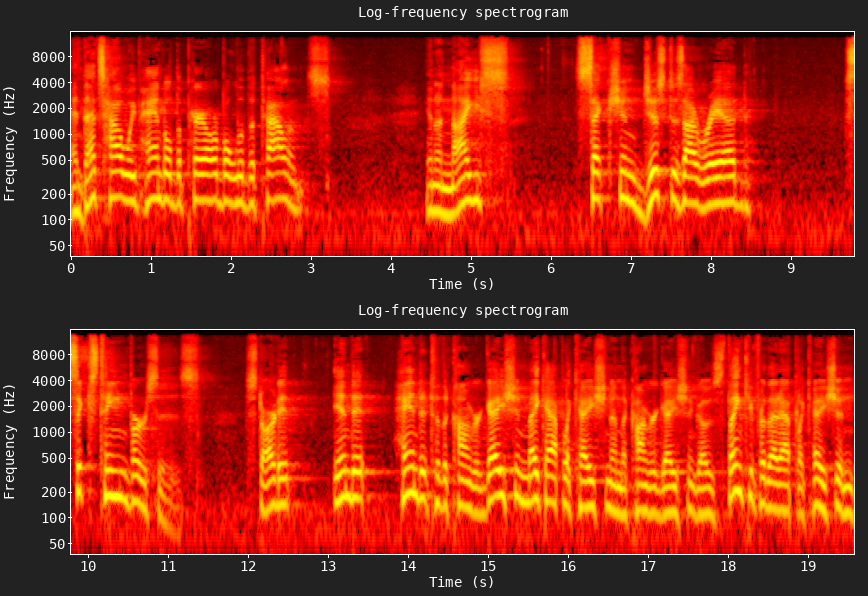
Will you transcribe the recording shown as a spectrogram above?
And that's how we've handled the parable of the talents. In a nice section, just as I read, 16 verses Start it, end it, hand it to the congregation, make application, and the congregation goes, Thank you for that application.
